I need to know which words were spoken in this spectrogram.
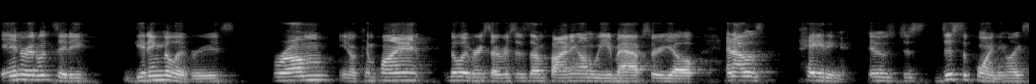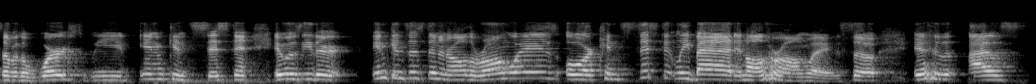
in Redwood City, getting deliveries from, you know, compliant delivery services I'm finding on Weedmaps or Yelp, and I was hating it. It was just disappointing. Like some of the worst weed, inconsistent. It was either inconsistent in all the wrong ways or consistently bad in all the wrong ways. So it, I was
